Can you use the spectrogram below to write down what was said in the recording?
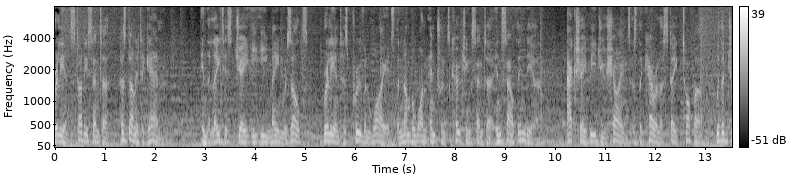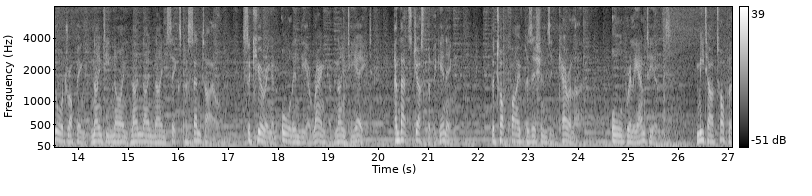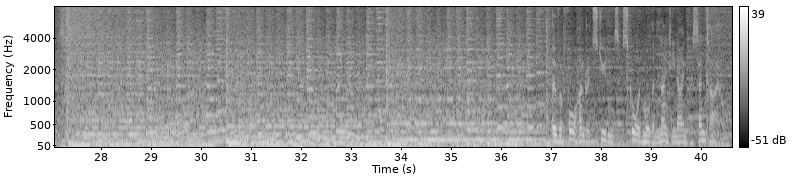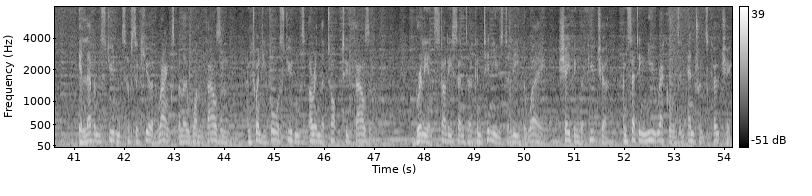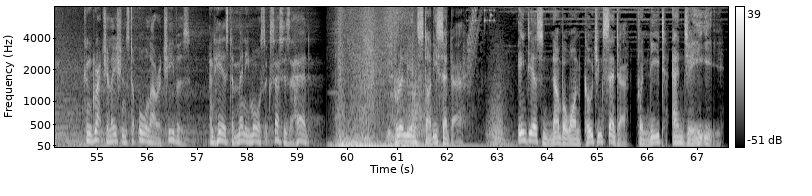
Brilliant Study Centre has done it again. In the latest JEE main results, Brilliant has proven why it's the number one entrance coaching centre in South India. Akshay Biju shines as the Kerala state topper with a jaw-dropping 99.9996 percentile, securing an All-India rank of 98. And that's just the beginning. The top five positions in Kerala, all Brilliantians. Meet our toppers. Over 400 students scored more than 99 percentile. 11 students have secured ranks below 1,000 and 24 students are in the top 2,000. Brilliant Study Centre continues to lead the way, shaping the future and setting new records in entrance coaching. Congratulations to all our achievers, and here's to many more successes ahead. Brilliant Study Center. India's number one coaching center for NEET and JEE.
